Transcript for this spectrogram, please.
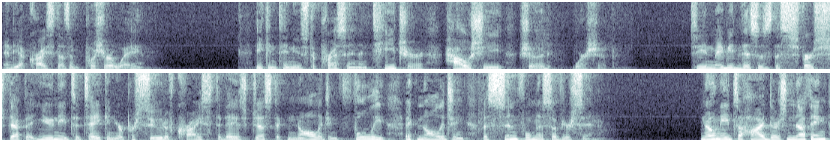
And yet, Christ doesn't push her away. He continues to press in and teach her how she should worship. See, and maybe this is the first step that you need to take in your pursuit of Christ today is just acknowledging, fully acknowledging the sinfulness of your sin. No need to hide. There's nothing,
